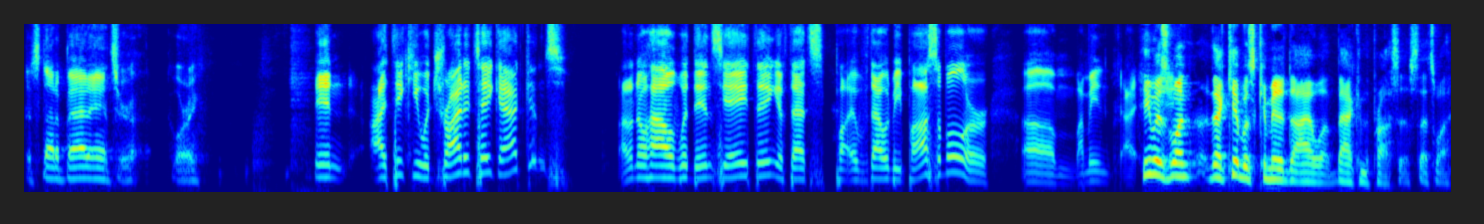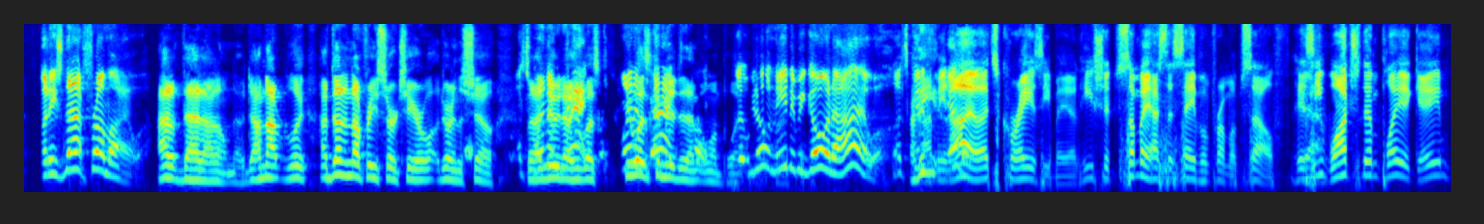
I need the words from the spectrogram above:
That's not a bad answer, Corey. And I think he would try to take Atkins. I don't know how with the NCAA thing if that's if that would be possible or um I mean I- He was one. That kid was committed to Iowa back in the process. That's why. But he's not from Iowa. I that I don't know. I'm not. Look, I've done enough research here during the show, Let's but I do him know he was Let's he was committed back, to them bro. at one point. We don't need to be going to Iowa. Let's I think- I mean. Iowa, that's crazy, man. He should somebody has to save him from himself. Has he watched them play a game?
